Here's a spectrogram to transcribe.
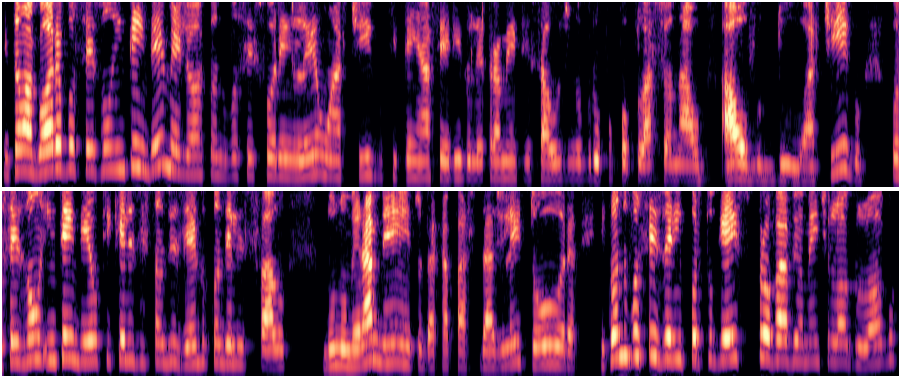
Então, agora vocês vão entender melhor quando vocês forem ler um artigo que tenha aferido letramento em saúde no grupo populacional alvo do artigo, vocês vão entender o que, que eles estão dizendo quando eles falam do numeramento, da capacidade leitora. E quando vocês verem em português, provavelmente logo, logo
